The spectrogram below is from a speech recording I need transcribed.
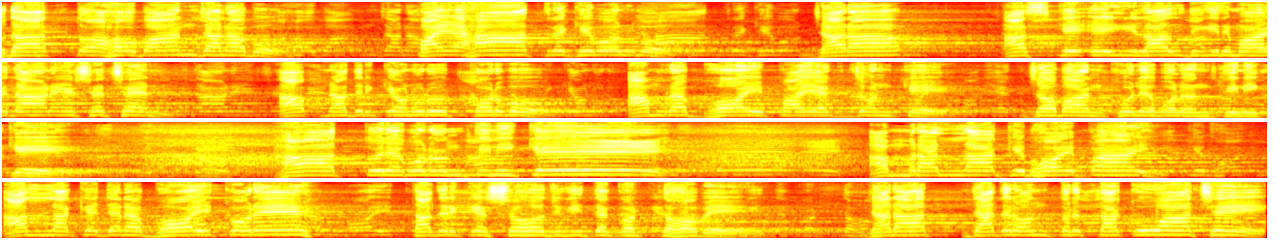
উদাত্ত আহ্বান জানাব, পায়ে হাত রেখে বলব, যারা আজকে এই লাল দিঘির ময়দানে এসেছেন, আপনাদেরকে অনুরোধ করব, আমরা ভয় পাই একজনকে, জবান খুলে বলেন তিনি কে? হাত তুলে বলুন, তিনি কে? আমরা আল্লাহকে ভয় পাই। আল্লাহকে যারা ভয় করে, তাদেরকে সহযোগিতা করতে হবে। যারা, যাদের অন্তরে তাকুয়া আছে,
